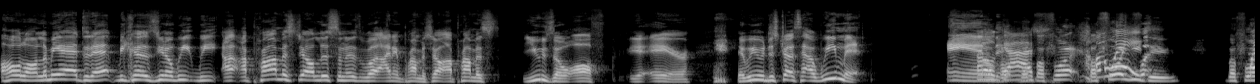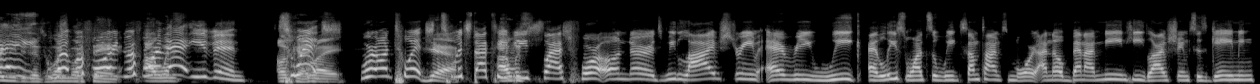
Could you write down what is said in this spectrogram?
hold on, let me add to that because you know we we I, I, promised y'all listeners. Well, I didn't promise y'all. I promised Yuzo off air that we would discuss how we met. And oh gosh, before oh, before oh, you do, before wait, you do, there's one more before, thing. Before that, even Okay. Twitch. Right. We're on Twitch, yeah. twitch.tv was... slash for all oh nerds. We live stream every week, at least once a week, sometimes more. I know BenHameen he live streams his gaming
